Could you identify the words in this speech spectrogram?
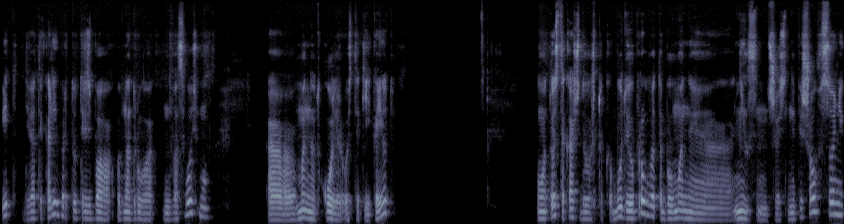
Під 9 калібр. Тут різьба 1 друга на 28. У мене от колір ось такий койот. От, ось така чудова штука. Буду його пробувати, бо в мене Нілсен щось не пішов Sonic.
